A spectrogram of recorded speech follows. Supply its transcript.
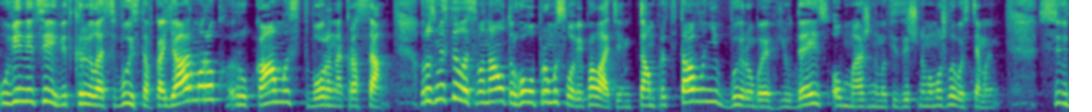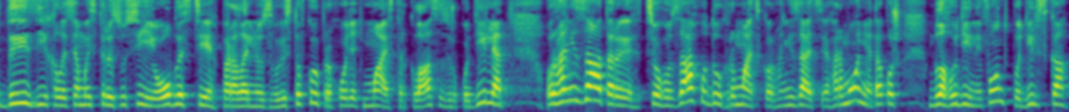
у Вінниці відкрилась виставка ярмарок Руками створена краса. Розмістилась вона у торгово-промисловій палаті. Там представлені вироби людей з обмеженими фізичними можливостями. Сюди з'їхалися майстри з усієї області. Паралельно з виставкою проходять майстер-класи з рукоділля. Організатори цього заходу громадська організація Гармонія, також благодійний фонд Подільська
